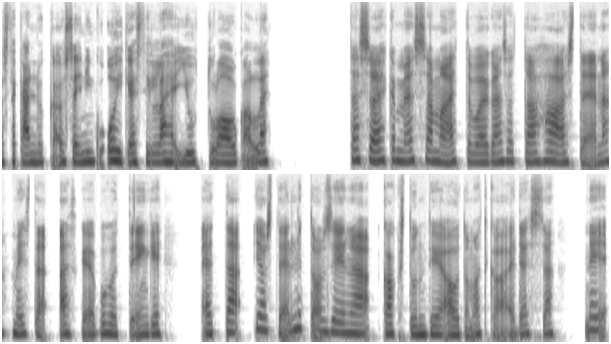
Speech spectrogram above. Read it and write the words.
sitä kännykkää, jos ei niin oikeasti lähde juttu laukalle. Tässä on ehkä myös sama, että voi myös ottaa haasteena, mistä äsken jo puhuttiinkin, että jos teillä nyt on siinä kaksi tuntia automatkaa edessä, niin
